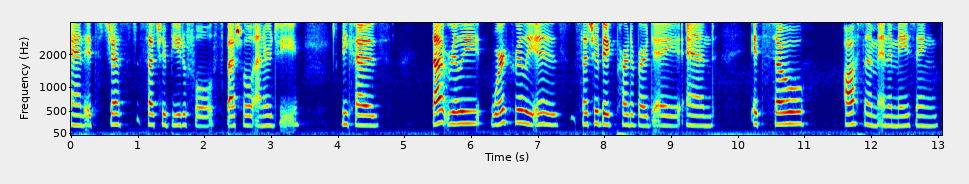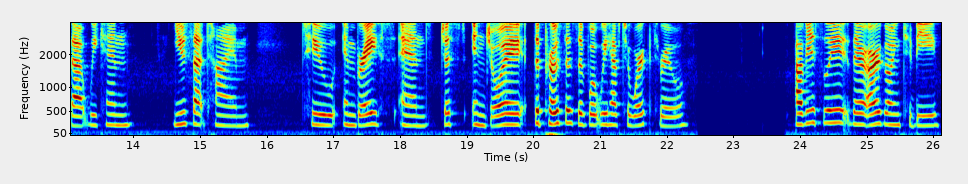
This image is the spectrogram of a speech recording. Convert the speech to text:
And it's just such a beautiful, special energy because that really, work really is such a big part of our day. And it's so awesome and amazing that we can use that time to embrace and just enjoy the process of what we have to work through. Obviously, there are going to be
